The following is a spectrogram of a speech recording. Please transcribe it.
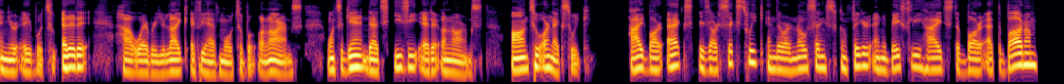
and you're able to edit it however you like if you have multiple alarms. Once again, that's Easy Edit Alarms. On to our next tweak. Hide bar X is our sixth tweak and there are no settings to configure and it basically hides the bar at the bottom.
